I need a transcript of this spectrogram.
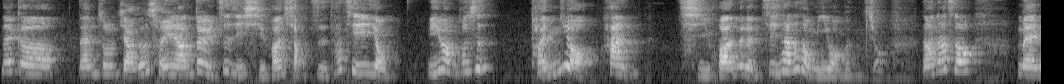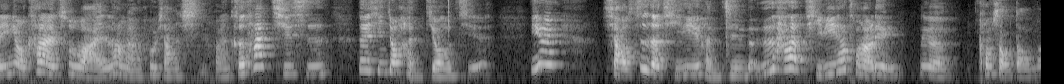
那个男主角就是纯一郎，对于自己喜欢小智，他其实有迷惘，不是朋友和喜欢那个，其实他那时候迷惘很久。然后那时候美玲有看得出来，他们俩互相喜欢，可是他其实内心就很纠结，因为。小智的体力很精的，就是他的体力，他从小练那个空手道嘛，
